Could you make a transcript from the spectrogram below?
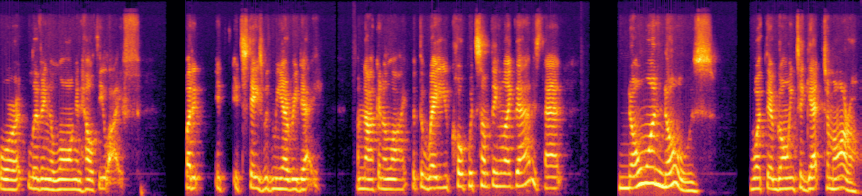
for living a long and healthy life. But it, it, it stays with me every day. I'm not going to lie. But the way you cope with something like that is that no one knows what they're going to get tomorrow,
